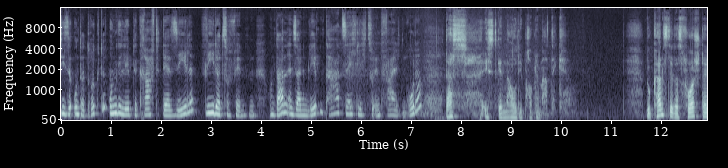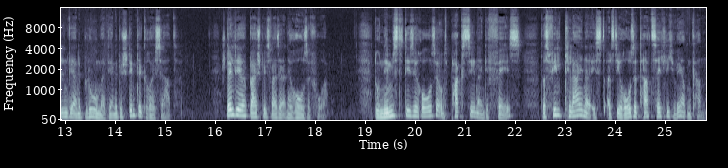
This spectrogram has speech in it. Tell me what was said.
diese unterdrückte, ungelebte Kraft der Seele wiederzufinden und dann in seinem Leben tatsächlich zu entfalten, oder? Das ist genau die Problematik. Du kannst dir das vorstellen wie eine Blume, die eine bestimmte Größe hat. Stell dir beispielsweise eine Rose vor. Du nimmst diese Rose und packst sie in ein Gefäß, das viel kleiner ist, als die Rose tatsächlich werden kann.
